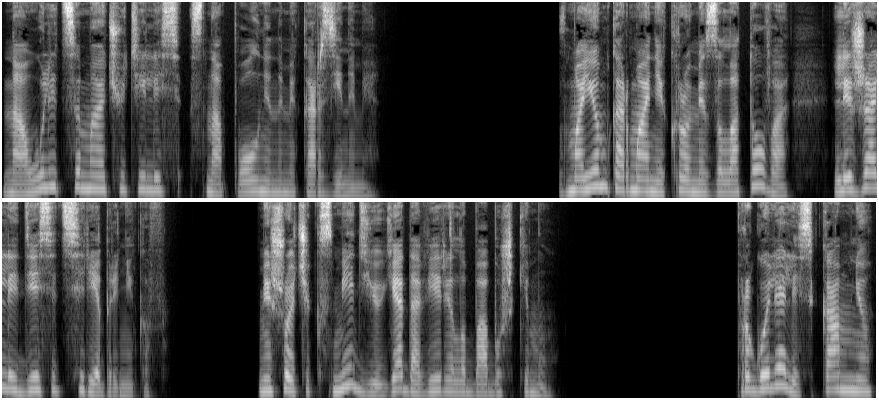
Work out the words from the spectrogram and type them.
На улице мы очутились с наполненными корзинами. В моем кармане, кроме золотого, лежали 10 серебряников. Мешочек с медью я доверила бабушке Му. Прогулялись к камню,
